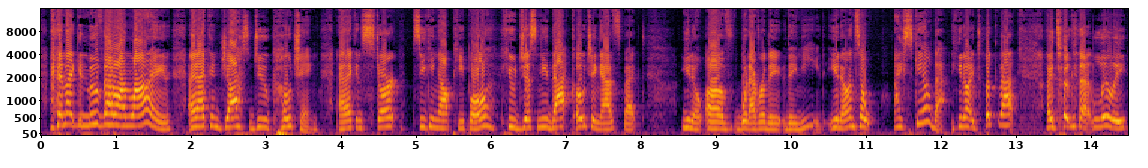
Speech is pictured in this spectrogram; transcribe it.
and I can move that online and I can just do coaching and I can start seeking out people who just need that coaching aspect, you know, of whatever they, they need, you know, and so I scaled that. You know, I took that, I took that lily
